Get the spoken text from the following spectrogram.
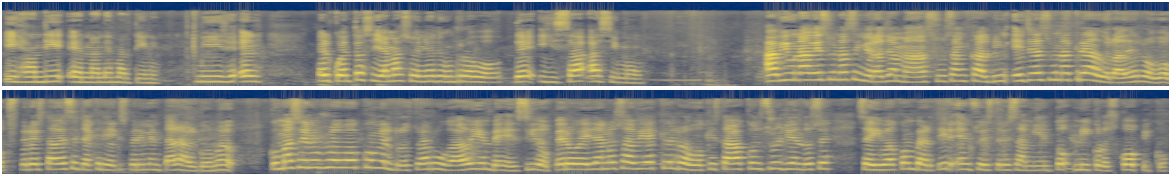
y Handy Hernández Martínez. El, el cuento se llama Sueños de un robot, de Isa Asimov. Había una vez una señora llamada Susan Calvin. Ella es una creadora de robots, pero esta vez ella quería experimentar algo nuevo. Cómo hacer un robot con el rostro arrugado y envejecido, pero ella no sabía que el robot que estaba construyéndose se iba a convertir en su estresamiento microscópico.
